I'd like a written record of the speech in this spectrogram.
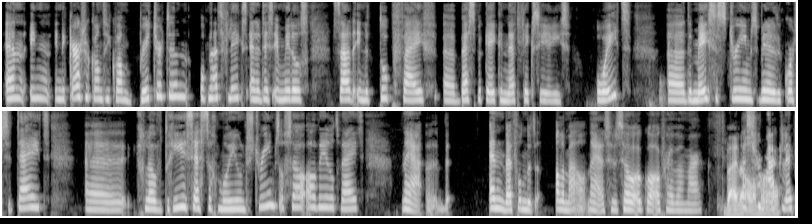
en in, in de kerstvakantie kwam Bridgerton op Netflix. En het is inmiddels, staat in de top 5 eh, best bekeken Netflix-series ooit. Eh, de meeste streams binnen de kortste tijd. Ik geloof 63 miljoen streams of zo al wereldwijd. Nou ja, eh, en wij vonden het allemaal, nou ja, dat we het zo ook wel over hebben, maar Bijna best allemaal. vermakelijk.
